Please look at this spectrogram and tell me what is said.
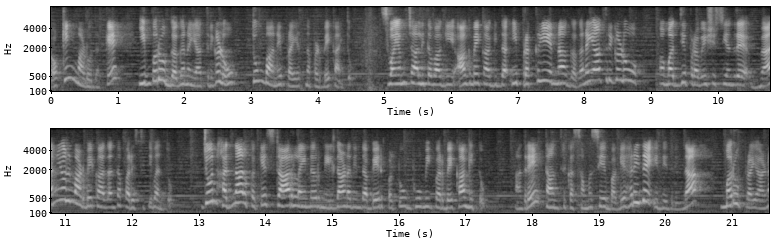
ಡಾಕಿಂಗ್ ಮಾಡೋದಕ್ಕೆ ಇಬ್ಬರು ಗಗನಯಾತ್ರಿಗಳು ತುಂಬಾ ಪ್ರಯತ್ನ ಪಡಬೇಕಾಯಿತು. ಸ್ವಯಂಚಾಲಿತವಾಗಿ ಆಗಬೇಕಾಗಿದ್ದ ಈ ಪ್ರಕ್ರಿಯೆಯನ್ನ ಗಗನಯಾತ್ರಿಗಳು ಮಧ್ಯ ಪ್ರವೇಶಿಸಿ ಅಂದ್ರೆ ಮ್ಯಾನ್ಯುಯಲ್ ಮಾಡಬೇಕಾದಂಥ ಪರಿಸ್ಥಿತಿ ಬಂತು. ಜೂನ್ ಹದಿನಾಲ್ಕಕ್ಕೆ ಸ್ಟಾರ್ ಲೈನರ್ ನಿಲ್ದಾಣದಿಂದ ಬೇರ್ಪಟ್ಟು ಭೂಮಿಗೆ ಬರಬೇಕಾಗಿತ್ತು. ಆದರೆ ತಾಂತ್ರಿಕ ಸಮಸ್ಯೆ ಬಗೆಹರಿದೇ ಇದ್ದಿದ್ರಿಂದ ಮರು ಪ್ರಯಾಣ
